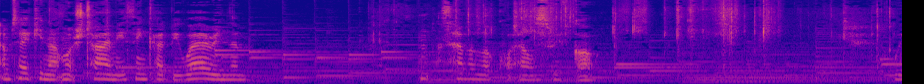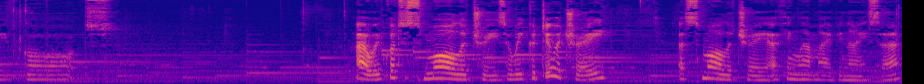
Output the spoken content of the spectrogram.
I'm taking that much time. You think I'd be wearing them? Let's have a look what else we've got. We've got... Oh, we've got a smaller tree, so we could do a tree, a smaller tree. I think that might be nicer.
